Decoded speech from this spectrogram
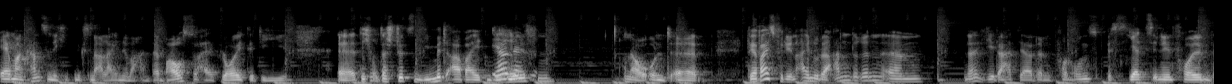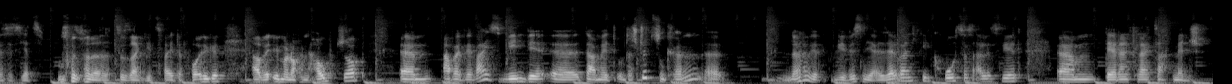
irgendwann kannst du nicht nichts mehr alleine machen. Da brauchst du halt Leute, die äh, dich unterstützen, die mitarbeiten, die ja, helfen. Genau, und äh, wer weiß, für den einen oder anderen, ähm, ne, jeder hat ja dann von uns bis jetzt in den Folgen, das ist jetzt, muss man dazu sagen, die zweite Folge, aber immer noch ein Hauptjob. Ähm, aber wer weiß, wen wir äh, damit unterstützen können. Äh, ne, wir, wir, wissen ja selber nicht, wie groß das alles wird, ähm, der dann vielleicht sagt, Mensch,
